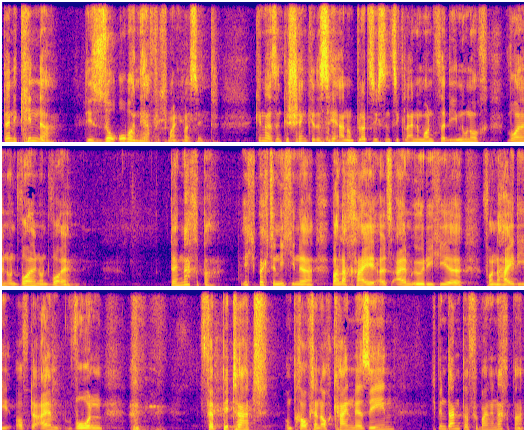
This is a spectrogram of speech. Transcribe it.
Deine Kinder, die so obernervig manchmal sind. Kinder sind Geschenke des Herrn und plötzlich sind sie kleine Monster, die nur noch wollen und wollen und wollen. Dein Nachbar. Ich möchte nicht in der Walachei als Almödi hier von Heidi auf der Alm wohnen, verbittert und braucht dann auch keinen mehr sehen. Ich bin dankbar für meine Nachbarn.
